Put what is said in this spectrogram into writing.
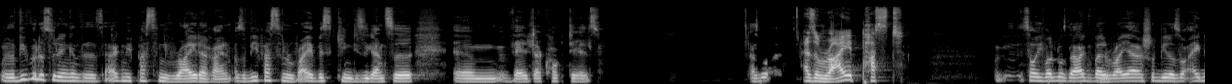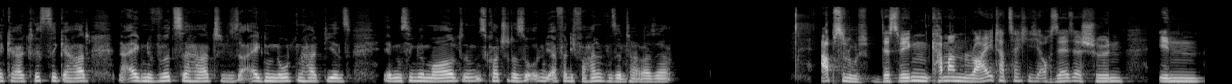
oder wie würdest du denn sagen, wie passt denn Rye da rein? Also wie passt denn Rye Whisky in diese ganze ähm, Welt der Cocktails? Also, also Rye passt sorry, ich wollte nur sagen, weil Raya schon wieder so eigene Charakteristika hat, eine eigene Würze hat, diese eigenen Noten hat, die jetzt im Single Malt, im Scotch oder so und die einfach nicht vorhanden sind teilweise. Absolut. Deswegen kann man Rye tatsächlich auch sehr, sehr schön in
